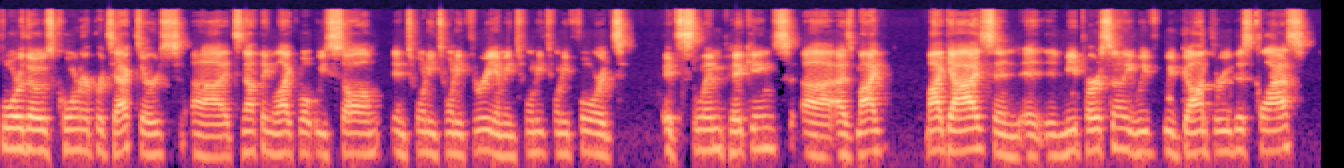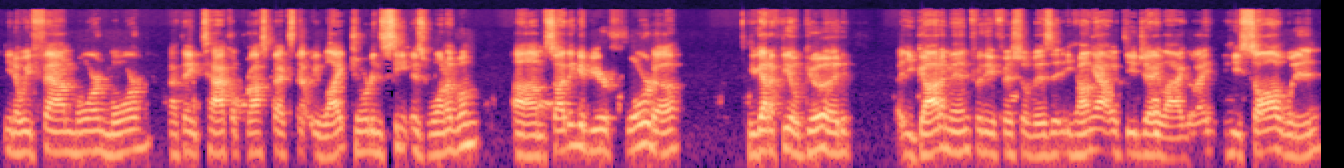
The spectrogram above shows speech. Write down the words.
for those corner protectors. Uh, it's nothing like what we saw in 2023. I mean, 2024, it's it's slim pickings. Uh, as my my guys and, and, me personally, we've we've gone through this class. You know, we found more and more. I think tackle prospects that we like. Jordan Seaton is one of them. Um, so I think if you're Florida, you got to feel good you got him in for the official visit. He hung out with DJ Lagway. He saw a win,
